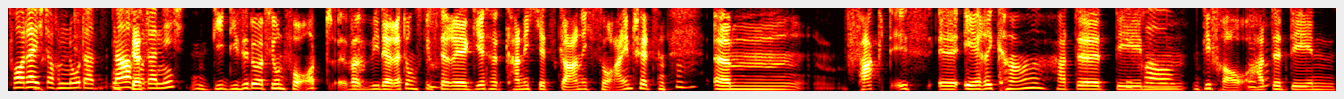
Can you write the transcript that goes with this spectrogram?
fordere ich doch einen Notarzt nach, Das- oder nicht? Die, die Situation vor Ort, äh, wie der Rettungsdienst da reagiert hat, kann ich jetzt gar nicht so einschätzen. Mhm. Ähm, Fakt ist, äh, Erika hatte den, Frau. die Frau Mhm. hatte den,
